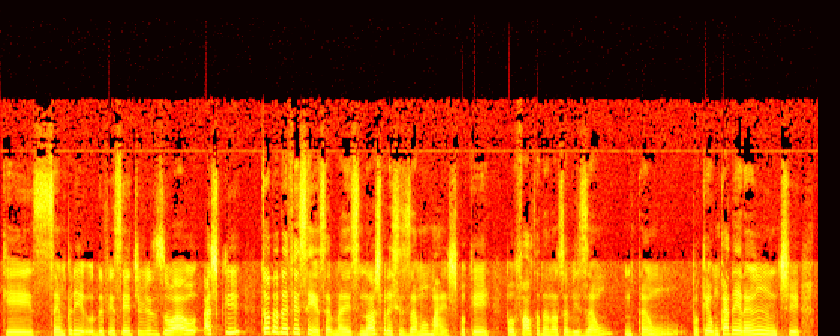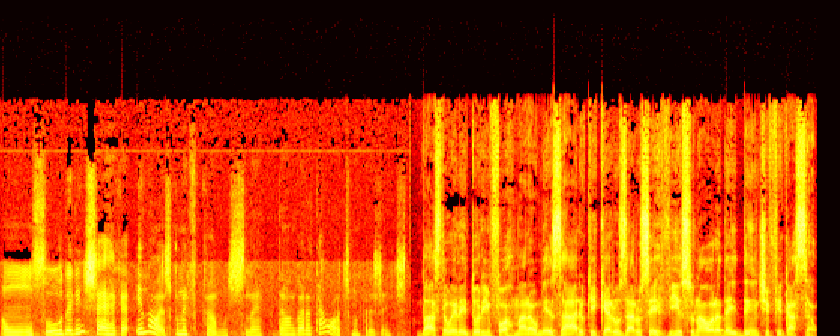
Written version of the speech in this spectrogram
que sempre o deficiente visual, acho que toda deficiência, mas nós precisamos mais, porque por falta da nossa visão, então, porque um cadeirante, um surdo, ele enxerga, e nós, como é que ficamos, né? Então agora está ótimo para gente. Basta o eleitor informar ao mesário que quer usar o serviço na hora da identificação.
